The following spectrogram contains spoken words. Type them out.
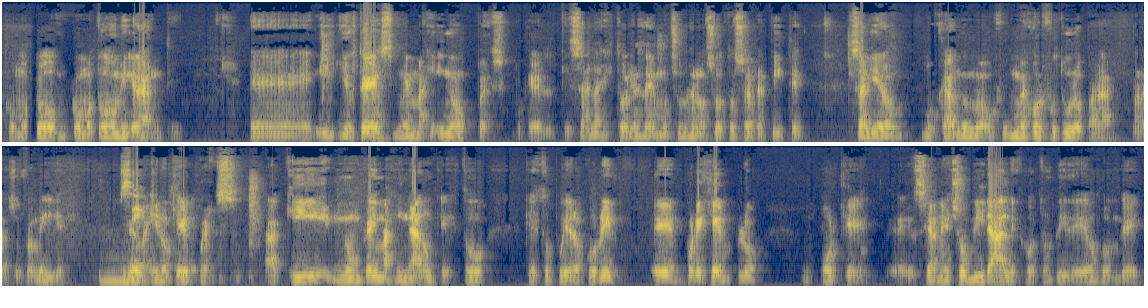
como, todo, como todo migrante. Eh, y, ustedes, me imagino, pues, porque quizás las historias de muchos de nosotros se repiten, salieron buscando un, nuevo, un mejor futuro para, para su familia. Me imagino que, pues, aquí nunca imaginaron que esto, que esto pudiera ocurrir. Eh, por ejemplo, porque eh, se han hecho virales otros videos donde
